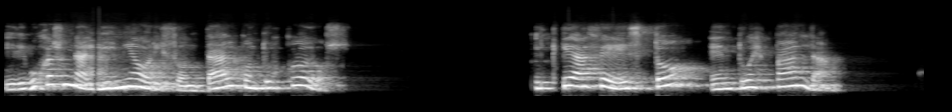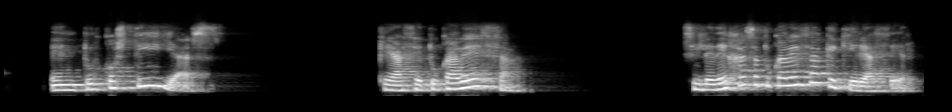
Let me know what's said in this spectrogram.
y dibujas una línea horizontal con tus codos. ¿Y qué hace esto en tu espalda? En tus costillas. ¿Qué hace tu cabeza? Si le dejas a tu cabeza, ¿qué quiere hacer?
